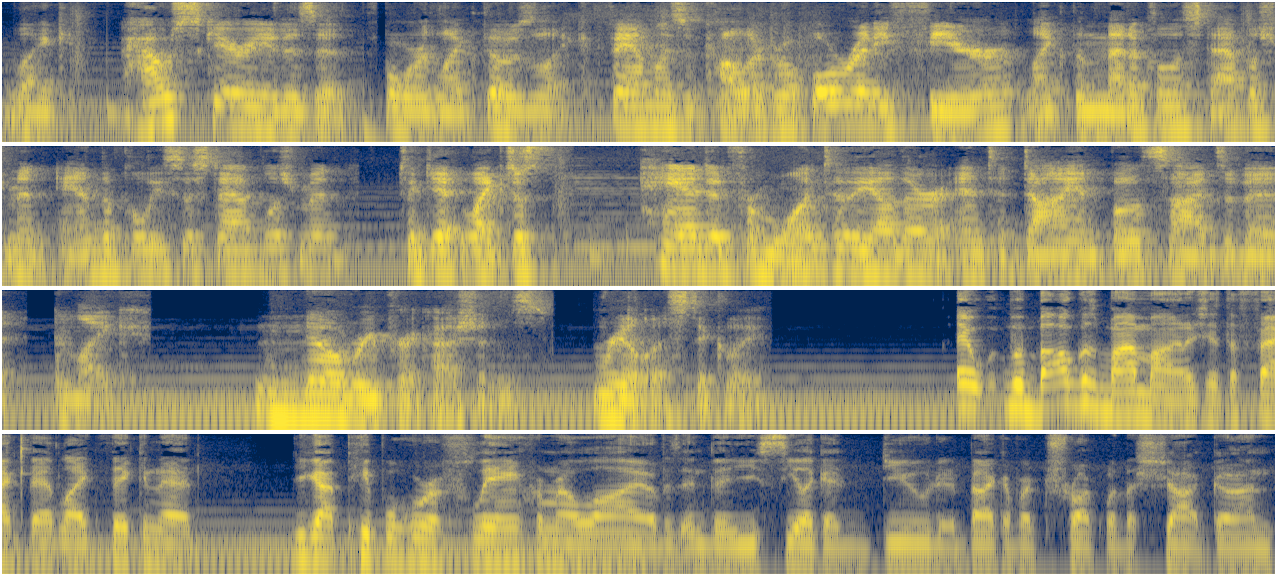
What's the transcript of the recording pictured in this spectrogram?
Like, how scary it is it for like those like families of color who already fear like the medical establishment and the police establishment to get like just handed from one to the other and to die in both sides of it and like no repercussions realistically. it, what boggles my mind is just the fact that like thinking that you got people who are fleeing from their lives, and then you see like a dude in the back of a truck with a shotgun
